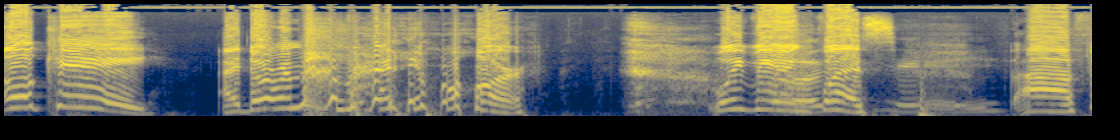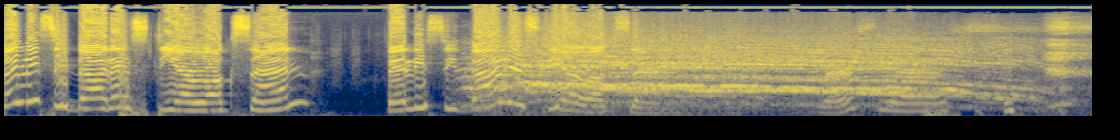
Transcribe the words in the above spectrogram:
Okay. I don't remember anymore. Muy bien, pues. Okay. Ah, felicidades, tía Roxanne. Felicidades, tía Roxanne. Gracias.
